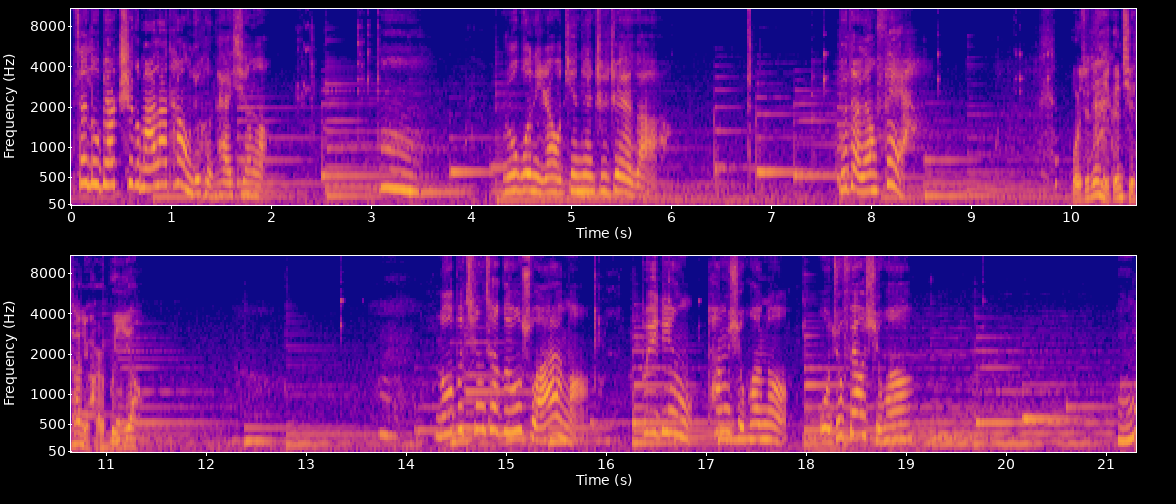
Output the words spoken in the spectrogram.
在路边吃个麻辣烫我就很开心了。嗯，如果你让我天天吃这个，有点浪费啊。我觉得你跟其他女孩不一样。萝卜青菜各有所爱嘛，不一定他们喜欢的我就非要喜欢啊。嗯，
